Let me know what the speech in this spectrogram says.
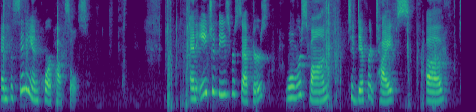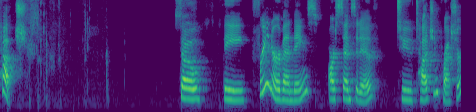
and Pacinian corpuscles. And each of these receptors will respond to different types of touch. So the free nerve endings are sensitive to touch and pressure,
